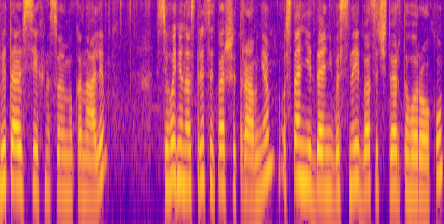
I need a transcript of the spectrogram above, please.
Вітаю всіх на своєму каналі. Сьогодні у нас 31 травня, останній день весни 24-го року,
